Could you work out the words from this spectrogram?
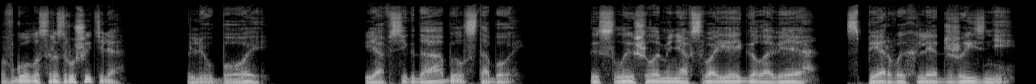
в голос разрушителя. «Любой. Я всегда был с тобой. Ты слышала меня в своей голове, с первых лет жизни.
